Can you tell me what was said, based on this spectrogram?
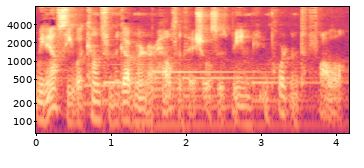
We now see what comes from the government or health officials as being important to follow.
